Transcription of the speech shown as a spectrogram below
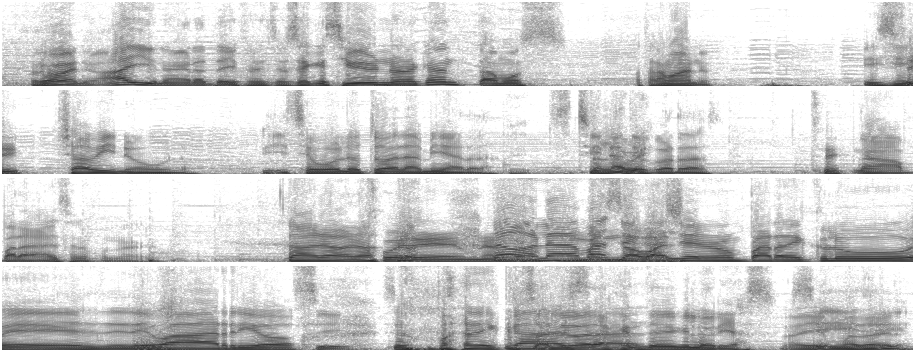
Pero bueno, hay una grata diferencia. O sea que si viene un huracán, estamos hasta la mano. Y sí, Sí. ya vino uno. Y se voló toda la mierda. Si la no te ve. acordás. Sí. No, pará, eso no fue un huracán. No, no, no. Fue no, una- No, un nada más se vendaval. cayeron un par de clubes, de, de barrio, Sí. un par de Un casas. saludo a la gente de Glorias. Ahí Sí, en.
